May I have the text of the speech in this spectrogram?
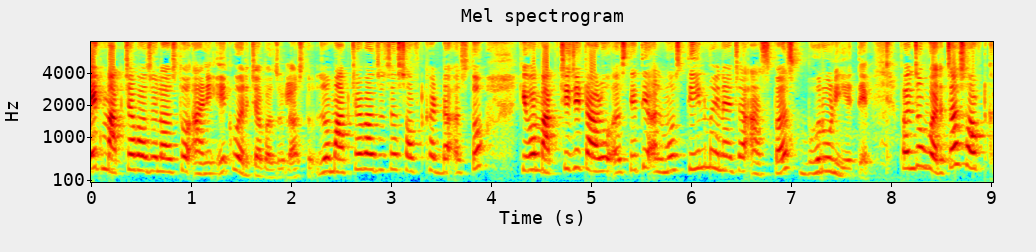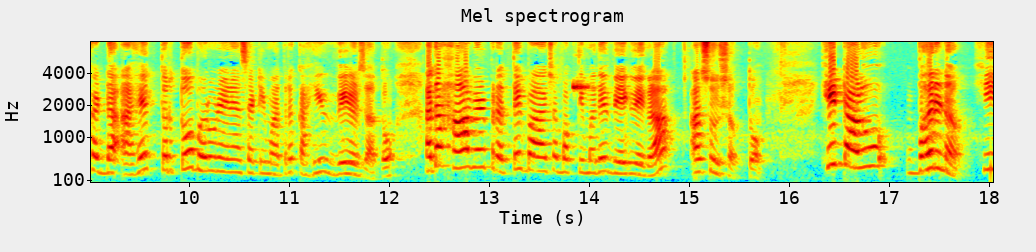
एक मागच्या बाजूला असतो आणि एक वरच्या बाजूला असतो. जो मागच्या बाजूचा सॉफ्ट खड्डा असतो किंवा मागची जी टाळू असते ती ऑलमोस्ट तीन महिन्याच्या आसपास भरून येते. पण जो वरचा सॉफ्ट खड्डा आहे तर तो भरून येण्यासाठी मात्र काही वेळ जातो. आता हा वेळ प्रत्येक बाळाच्या बाबतीमध्ये वेगवेगळा असू शकतो. ही टाळू भरणं ही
